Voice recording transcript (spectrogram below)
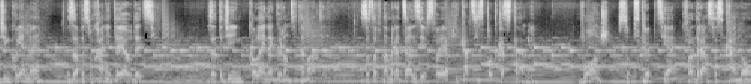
Dziękujemy za wysłuchanie tej audycji. Za tydzień kolejne gorące tematy. Zostaw nam recenzję w swojej aplikacji z podcastami. Włącz subskrypcję Kwadransa z Kangą,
